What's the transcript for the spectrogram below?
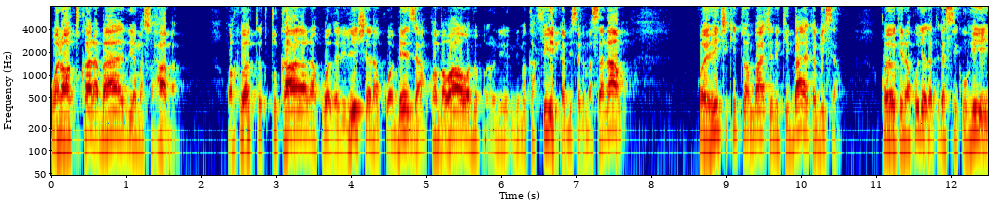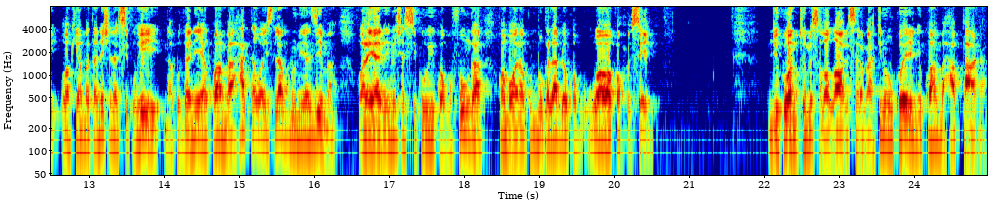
wanawatukana baadhi ya masahaba wakiwatukana na kuwadhalilisha na kuwabeza kwamba wao ni, ni makafiri kabisa na masanamu. Kwa hiyo hichi kitu ambacho ni kibaya kabisa kwa hiyo kinakuja katika siku hii wakiambatanisha na siku hii na kudhania kwamba hata waislamu dunia nzima wanaiadhimisha siku hii kwa kufunga kwamba wanakumbuka labda kwa kwa husein mjukuu wa mtume wasallam. Lakini ukweli ni kwamba hapana.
